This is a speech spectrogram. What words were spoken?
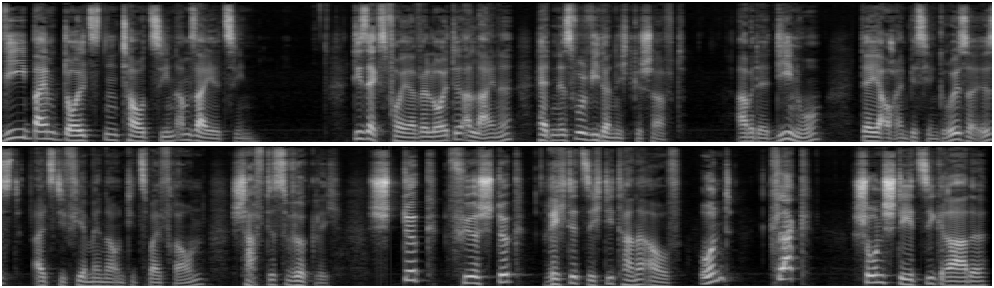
wie beim dollsten Tauziehen am Seil ziehen. Die sechs Feuerwehrleute alleine hätten es wohl wieder nicht geschafft. Aber der Dino, der ja auch ein bisschen größer ist als die vier Männer und die zwei Frauen, schafft es wirklich. Stück für Stück richtet sich die Tanne auf. Und klack! Schon steht sie gerade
